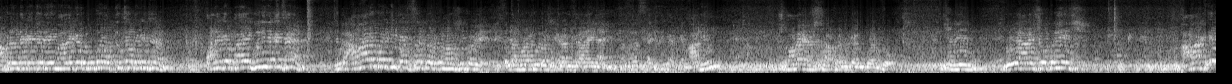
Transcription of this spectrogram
আপনারা দেখেছেন এই মালিকের উপর অত্যাচার দেখেছেন অনেকের পায়ে গুলি দেখেছেন আমার উপর কি টর্চার করবে মানসিক করে এটা কাছে আমি জানাই নাই। আমি সময় আসছে আপনাদেরকে আমি বলব সেদিন দুই আড়াইশো পুলিশ আমাকে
